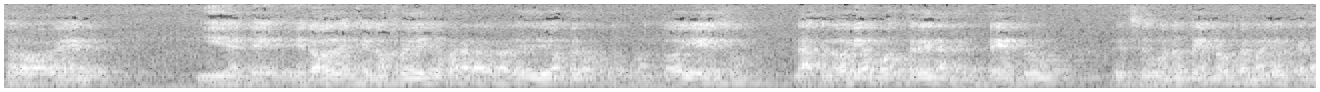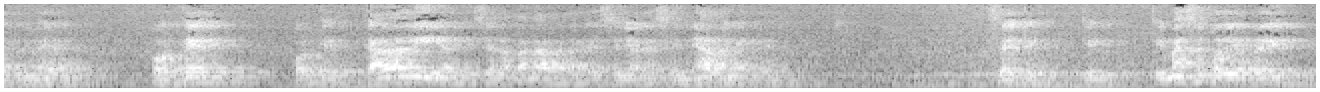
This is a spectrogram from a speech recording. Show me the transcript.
Zorobabel y el de Herodes, que no fue hecho para la gloria de Dios, pero con todo y eso, la gloria postrera del templo el segundo templo fue mayor que la primera. ¿Por qué? Porque cada día, dice la palabra, el Señor enseñaba en el templo. O sea, ¿qué, más se podía pedir?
